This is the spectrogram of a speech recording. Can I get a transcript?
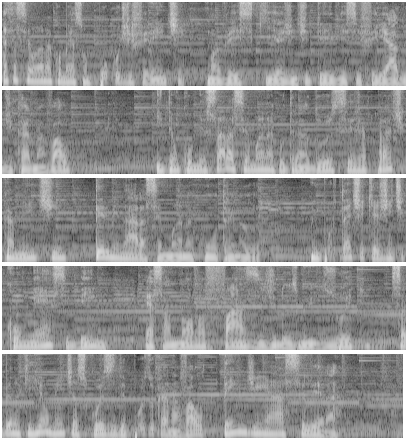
Essa semana começa um pouco diferente, uma vez que a gente teve esse feriado de carnaval. Então, começar a semana com o treinador seja praticamente terminar a semana com o treinador. O importante é que a gente comece bem essa nova fase de 2018, sabendo que realmente as coisas depois do carnaval tendem a acelerar.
